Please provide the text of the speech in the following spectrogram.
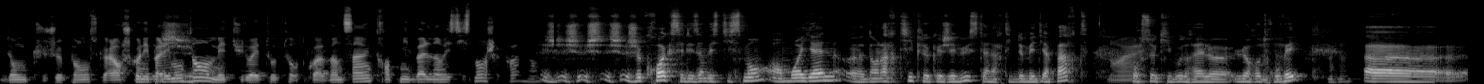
Donc, je pense que. Alors, je connais pas les montants, mais tu dois être autour de quoi 25, 30 000 balles d'investissement à chaque fois je, crois que c'est des investissements en moyenne. Euh, dans l'article que j'ai vu, c'était un article de Mediapart, pour ceux qui voudraient le, mmh retrouver, mmh euh,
